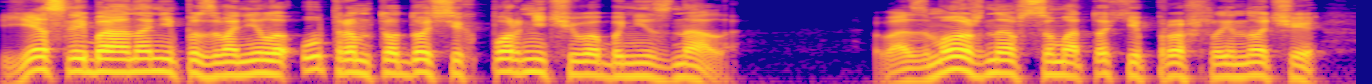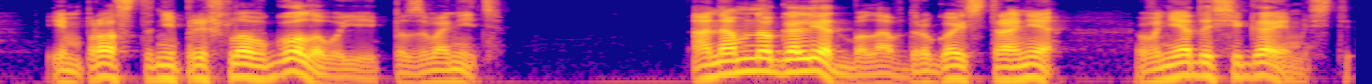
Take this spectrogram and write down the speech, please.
Если бы она не позвонила утром, то до сих пор ничего бы не знала. Возможно, в суматохе прошлой ночи им просто не пришло в голову ей позвонить. Она много лет была в другой стране, вне досягаемости.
